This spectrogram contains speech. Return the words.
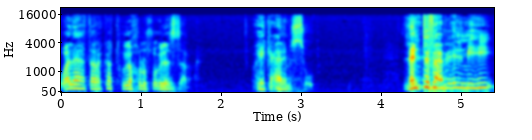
ولا تركته يخلص إلى الزرع. وهيك عالم السوء. لا انتفع بعلمه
